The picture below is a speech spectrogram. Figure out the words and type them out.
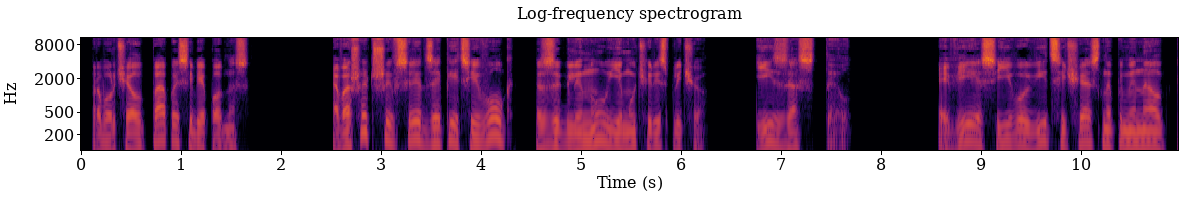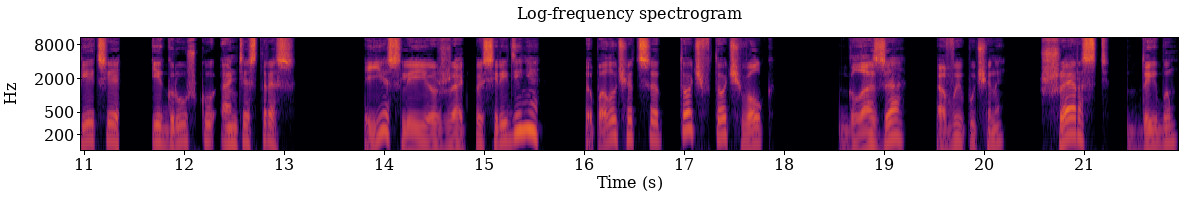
— пробурчал папа себе под нос. Вошедший вслед за Петей волк заглянул ему через плечо и застыл. Весь его вид сейчас напоминал Пете игрушку антистресс. Если ее сжать посередине, то получится точь-в-точь точь волк. Глаза выпучены, шерсть дыбом,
